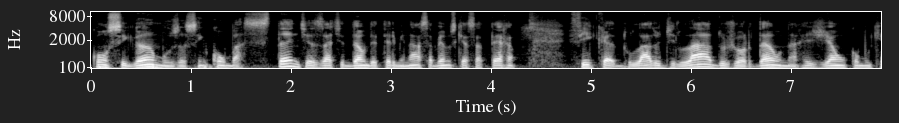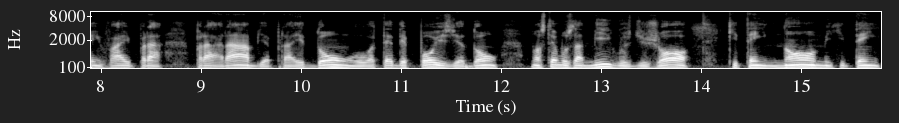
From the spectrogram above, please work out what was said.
consigamos, assim, com bastante exatidão determinar, sabemos que essa terra fica do lado de lá do Jordão, na região como quem vai para a Arábia, para Edom, ou até depois de Edom. Nós temos amigos de Jó que têm nome, que têm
